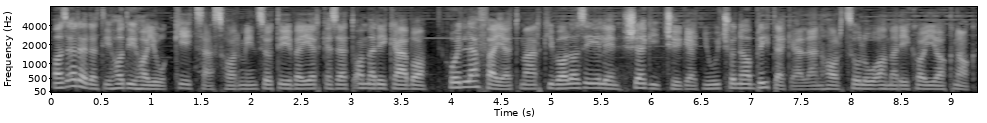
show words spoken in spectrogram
Az eredeti hadihajó 235 éve érkezett Amerikába, hogy Lafayette márkival az élén segítséget nyújtson a britek ellen harcoló amerikaiaknak.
